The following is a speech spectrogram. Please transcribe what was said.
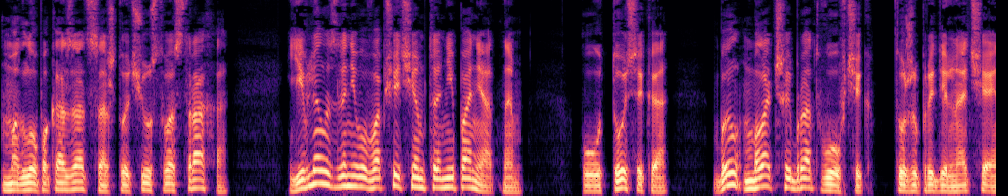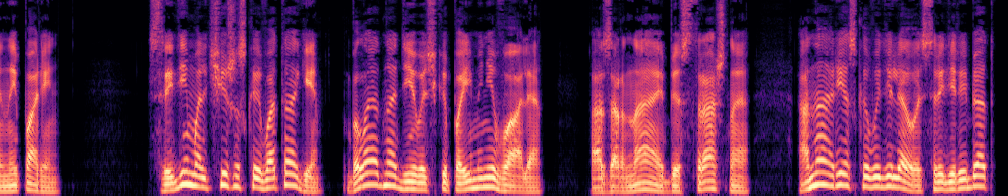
Могло показаться, что чувство страха являлось для него вообще чем-то непонятным. У Тосика был младший брат Вовчик, тоже предельно отчаянный парень. Среди мальчишеской ватаги была одна девочка по имени Валя. Озорная, бесстрашная, она резко выделялась среди ребят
